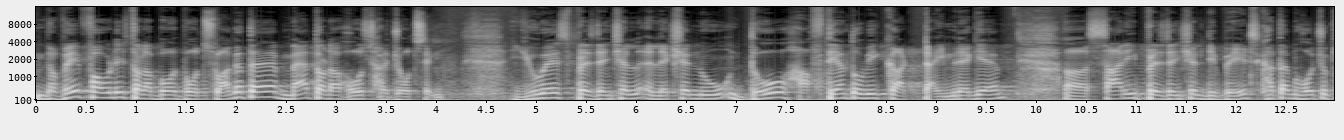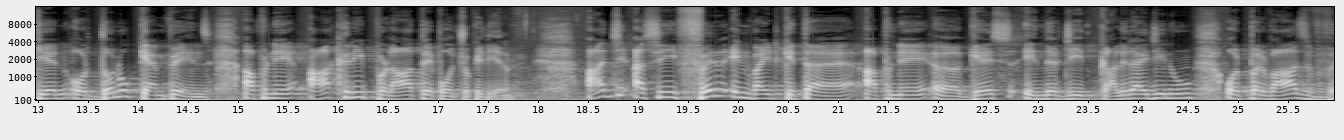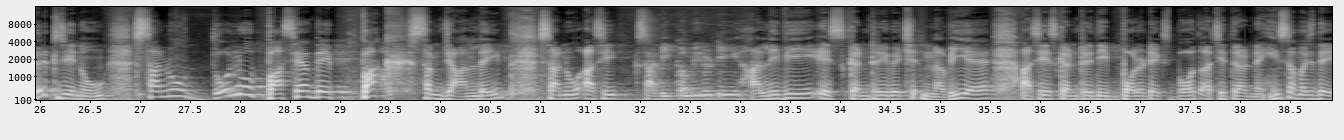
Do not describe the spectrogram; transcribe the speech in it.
ਦ ਵੇ forward ਵਿੱਚ ਤੁਹਾਡਾ ਬਹੁਤ-ਬਹੁਤ ਸਵਾਗਤ ਹੈ ਮੈਂ ਤੁਹਾਡਾ host Harjot Singh US presidential election ਨੂੰ 2 ਹਫ਼ਤਿਆਂ ਤੋਂ ਵੀ ਘੱਟ ਟਾਈਮ ਰਹਿ ਗਿਆ ਹੈ ਸਾਰੀ ਪ੍ਰੈਜ਼ੀਡੈਂਸ਼ੀਅਲ ਡਿਬੇਟਸ ਖਤਮ ਹੋ ਚੁੱਕੀ ਹਨ ਔਰ ਦੋਨੋਂ ਕੈਂਪੇਨਸ ਆਪਣੇ ਆਖਰੀ ਪੜਾਅ ਤੇ ਪਹੁੰਚ ਚੁੱਕੀ ਦੀਆਂ ਅੱਜ ਅਸੀਂ ਫਿਰ ਇਨਵਾਈਟ ਕੀਤਾ ਹੈ ਆਪਣੇ ਗੈਸ ਇੰਦਰਜੀਤ ਕਾਲੇਰਾਏ ਜੀ ਨੂੰ ਔਰ ਪਰਵਾਜ਼ ਵਿਰਕ ਜੀ ਨੂੰ ਸਾਨੂੰ ਦੋਨੋਂ ਪਾਸਿਆਂ ਦੇ ਪੱਖ ਸਮਝਾਉਣ ਲਈ। ਸਾਨੂੰ, ਅਸੀਂ, ਸਾਡੀ ਕਮਿਊਨਿਟੀ ਹਾਲੇ ਵੀ ਇਸ ਕੰਟਰੀ ਵਿੱਚ ਨਵੀਂ ਹੈ। ਅਸੀਂ ਇਸ ਕੰਟਰੀ ਦੀ ਪੋਲਿਟਿਕਸ ਬਹੁਤ ਅੱਛੀ ਤਰ੍ਹਾਂ ਨਹੀਂ ਸਮਝਦੇ।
